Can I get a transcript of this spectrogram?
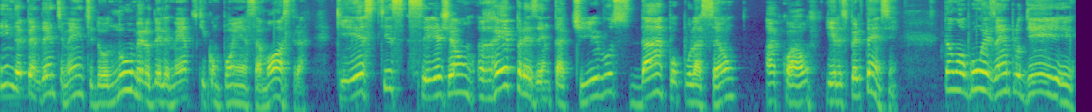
independentemente do número de elementos que compõem essa amostra, que estes sejam representativos da população a qual eles pertencem. Então, algum exemplo de,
